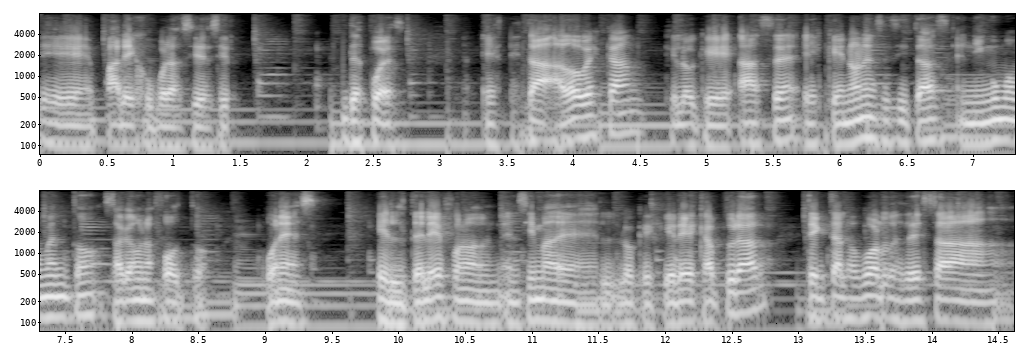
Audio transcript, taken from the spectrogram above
eh, parejo, por así decir. Después es- está Adobe Scan, que lo que hace es que no necesitas en ningún momento sacar una foto. Pones el teléfono en- encima de lo que querés capturar, detectas los bordes de esa,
